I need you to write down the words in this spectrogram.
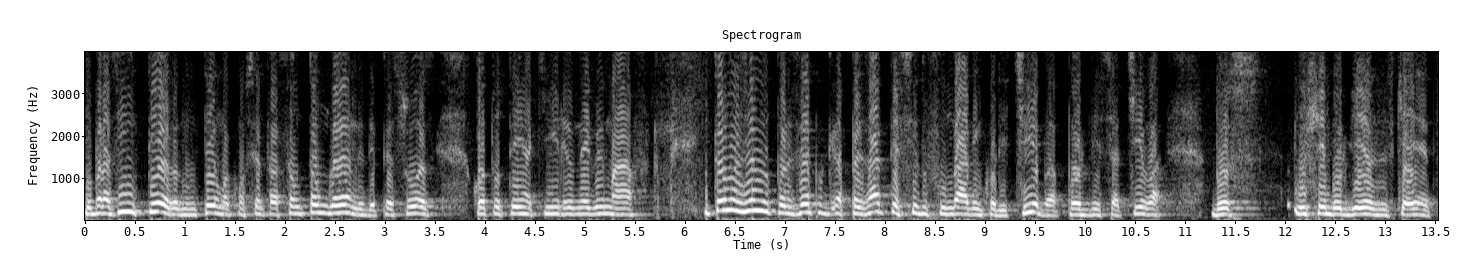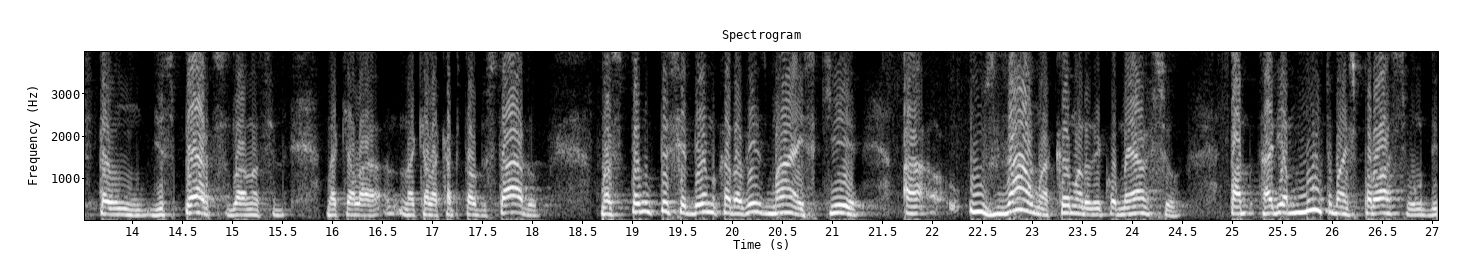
No Brasil inteiro não tem uma concentração tão grande de pessoas quanto tem aqui em Rio Negro e Mafra. Então nós vemos, por exemplo, que apesar de ter sido fundado em Curitiba, por iniciativa dos luxemburgueses que estão dispersos lá na, naquela, naquela capital do estado, nós estamos percebendo cada vez mais que a, usar uma Câmara de Comércio tá, estaria muito mais próximo de,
